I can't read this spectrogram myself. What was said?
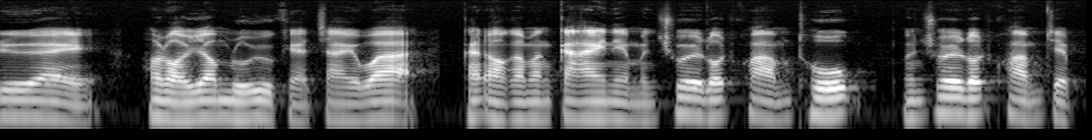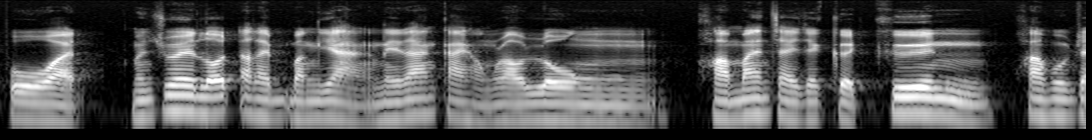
เรื่อยๆ เพราะเราย่อมรู้อยู่แก่ใจว่า การออกกำลังกายเนี่ยมันช่วยลดความทุกข์ มันช่วยลดความเจ็บปวด มันช่วยลดอะไรบางอย่างในร่างกายของเราลง ความมั่นใจจะเกิดขึ้น ความภูมิใจ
